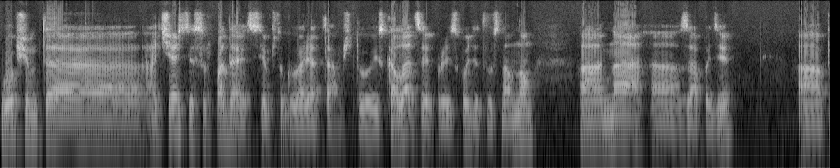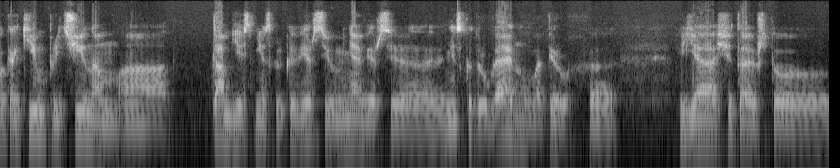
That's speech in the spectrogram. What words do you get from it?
в общем-то, отчасти совпадает с тем, что говорят там, что эскалация происходит в основном а, на а, Западе, по каким причинам а, там есть несколько версий. У меня версия несколько другая. Ну, во-первых, э, я считаю, что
